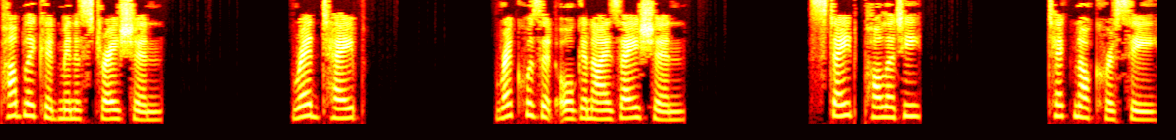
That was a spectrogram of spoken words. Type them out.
Public administration Red tape. Requisite organization. State polity. Technocracy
